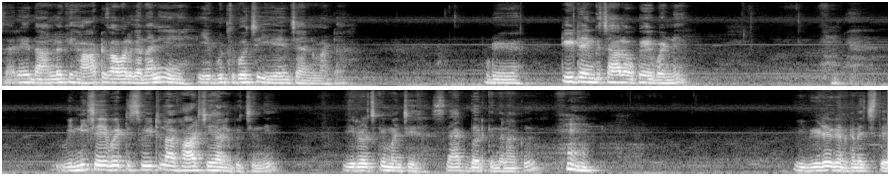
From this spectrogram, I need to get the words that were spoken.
సరే దానిలోకి హాట్ కావాలి కదా అని ఈ గుర్తుకొచ్చి వేయించాను అనమాట ఇప్పుడు టీ టైంకి చాలా ఉపయోగపడినాయి. విన్నీ చేయబెట్టి స్వీట్ నాకు హాట్ చేయాలనిపించింది. ఈ రోజుకి మంచి స్నాక్ దొరికింది నాకు. ఈ వీడియో కనుక నచ్చితే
